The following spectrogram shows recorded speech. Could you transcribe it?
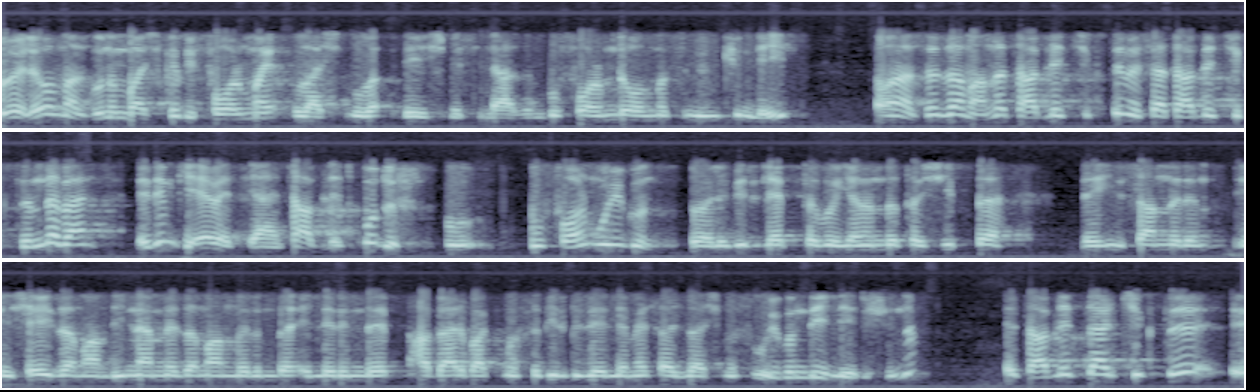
böyle olmaz. Bunun başka bir forma ulaş, ula- değişmesi lazım. Bu formda olması mümkün değil. Ondan sonra zamanla tablet çıktı. Mesela tablet çıktığında ben dedim ki evet yani tablet budur. Bu bu form uygun. Böyle bir laptopu yanında taşıyıp da e, insanların e, şey zaman dinlenme zamanlarında ellerinde haber bakması birbirleriyle mesajlaşması uygun değil diye düşündüm. E, tabletler çıktı e,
